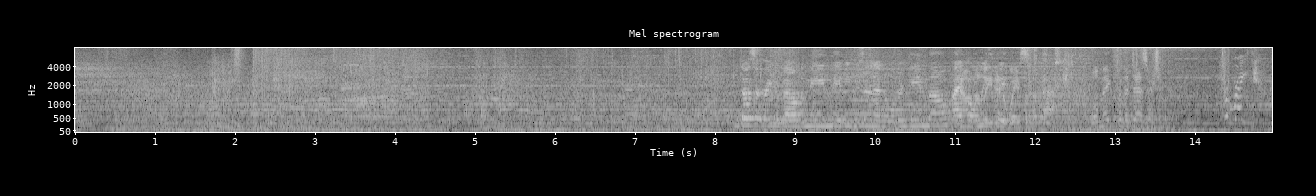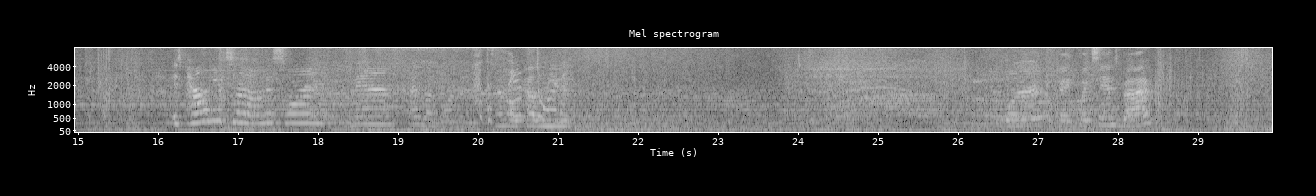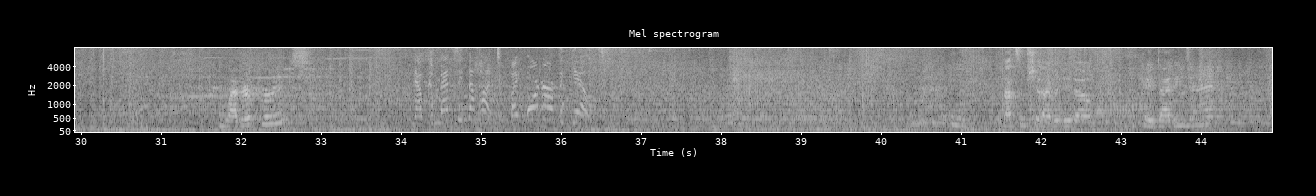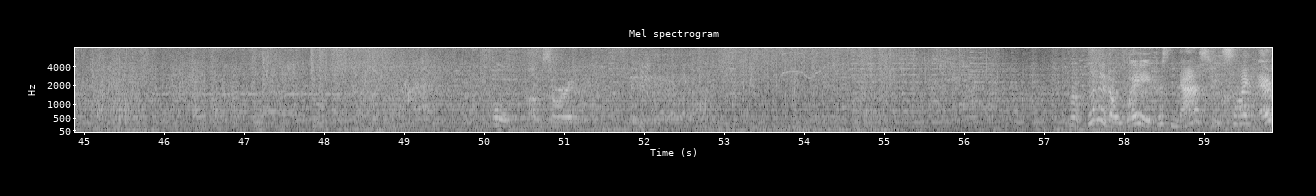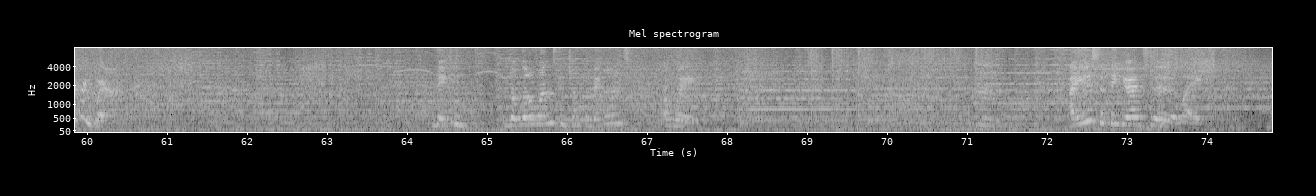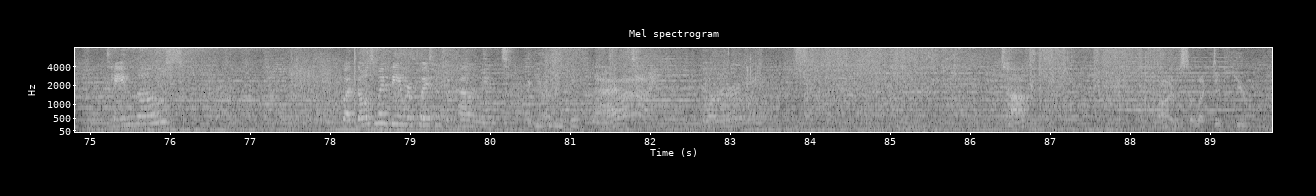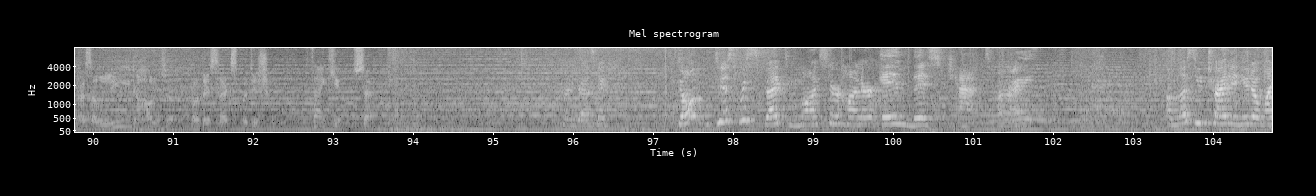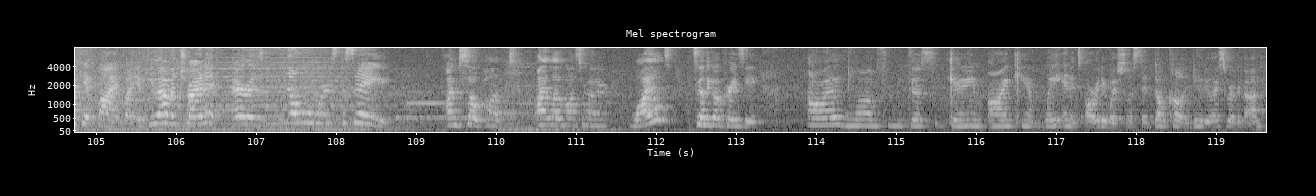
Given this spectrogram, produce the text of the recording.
Doesn't ring a bell to me. Maybe he's in an older game though. I've now to only lead it played away from the pack. We'll make for the desert. Right. Is Palamute not on this one? Man, I love Norman. The I love sandstorm. Palamute. Word. Okay, Quicksand's back. Weather currents. Now commencing the hunt by order of the guild. Ooh, that's some shit I would do though. Okay, diving's in it. Sorry. Bro, put it away. Just nasty. Slime everywhere. They can. The little ones can jump the big ones? Oh, wait. Hmm. I used to think you had to, like, tame those. But those might be in replacement for Palamutes. You can deflect. Word. Tough. I've selected you as a lead hunter for this expedition. Thank you, sir. Turn your ass game. Don't disrespect Monster Hunter in this chat, alright? Unless you've tried it and you don't like it, fine. But if you haven't tried it, there is no words to say. I'm so pumped. I love Monster Hunter. Wild? It's gonna go crazy. I love this game. I can't wait, and it's already wishlisted. Don't call it Duty, I swear to God.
